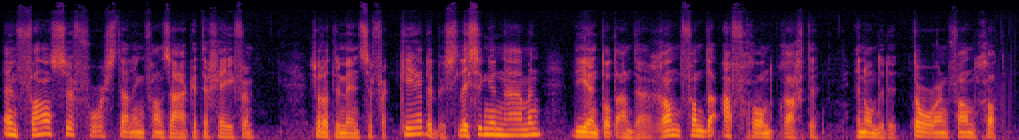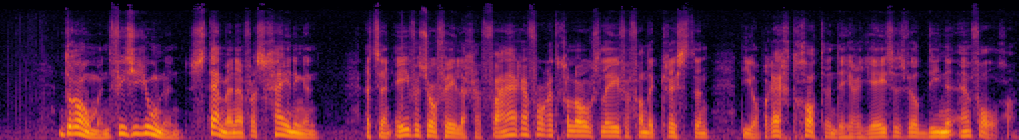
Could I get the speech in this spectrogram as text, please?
een valse voorstelling van zaken te geven, zodat de mensen verkeerde beslissingen namen die hen tot aan de rand van de afgrond brachten en onder de toorn van God. Dromen, visioenen, stemmen en verschijningen. Het zijn even zoveel gevaren voor het geloofsleven van de christen die oprecht God en de Heer Jezus wil dienen en volgen.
